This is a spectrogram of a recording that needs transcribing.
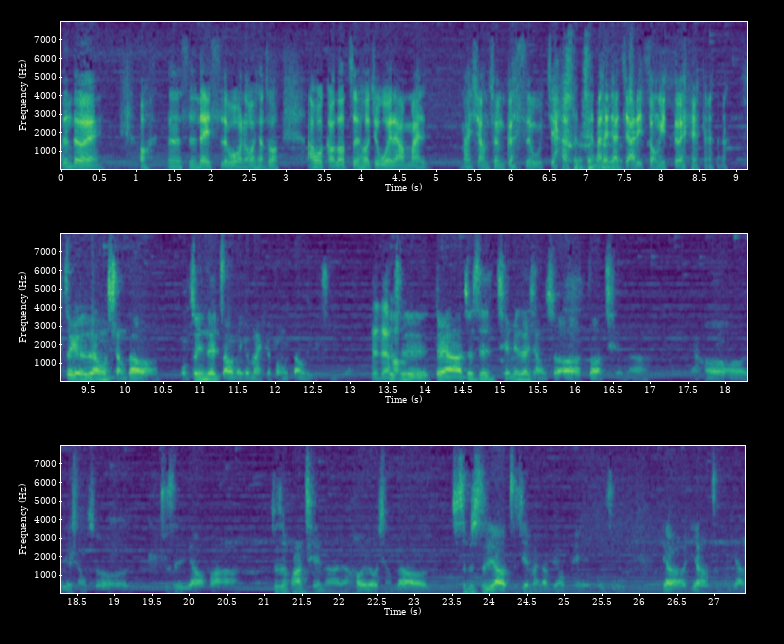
真的哎，哦，真的是累死我了。我想说啊，我搞到最后就为了要买买乡村跟四五家，啊，人家家里种一堆，这个让我想到，我最近在找那个麦克风的道理也是一样。真的就是对啊，就是前面在想说哦多少钱啊，然后又想说就是要花，就是花钱啊，然后又想到是不是要直接买到标配，或者是要要怎么样？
